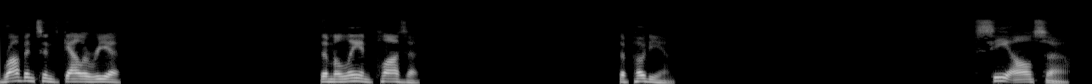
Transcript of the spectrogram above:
Robinson's Galleria. The Malayan Plaza. The Podium. See also.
